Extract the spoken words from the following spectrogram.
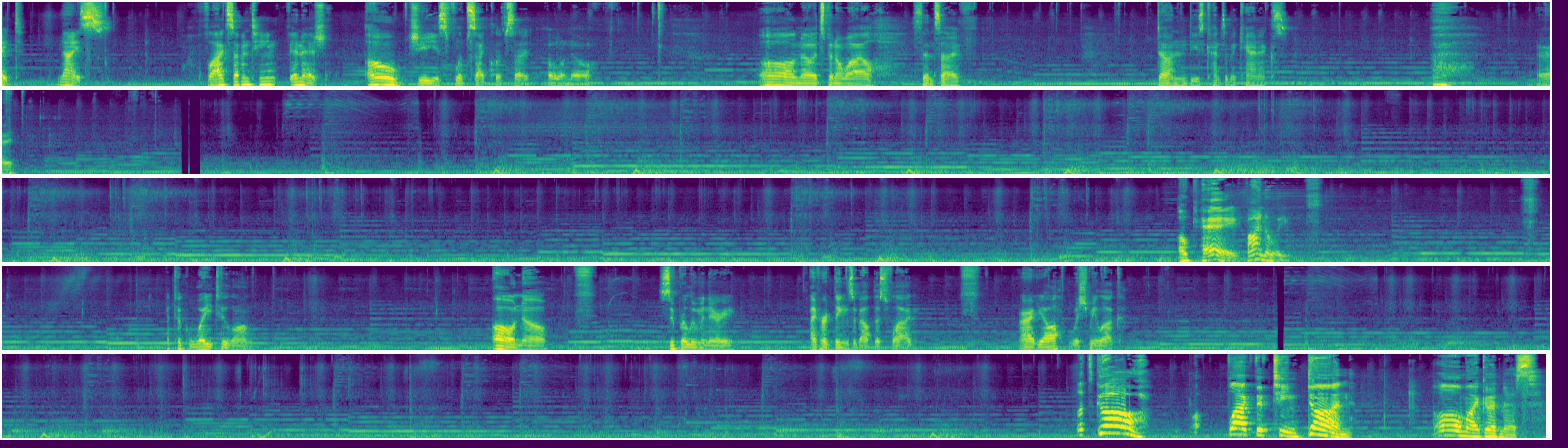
Alright. Nice. Flag 17, finish. Oh, jeez. Flip side, cliff side. Oh, no. Oh, no, it's been a while since I've done these kinds of mechanics. Alright. Okay, finally. That took way too long. Oh no. Super Luminary. I've heard things about this flag. Alright, y'all. Wish me luck. Go! Flag 15 done! Oh my goodness.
